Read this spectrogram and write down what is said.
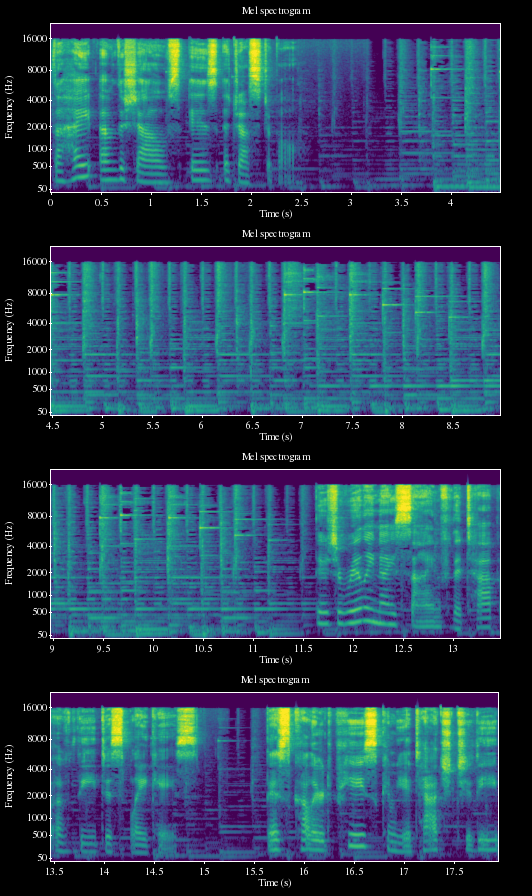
The height of the shelves is adjustable. There's a really nice sign for the top of the display case. This colored piece can be attached to the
